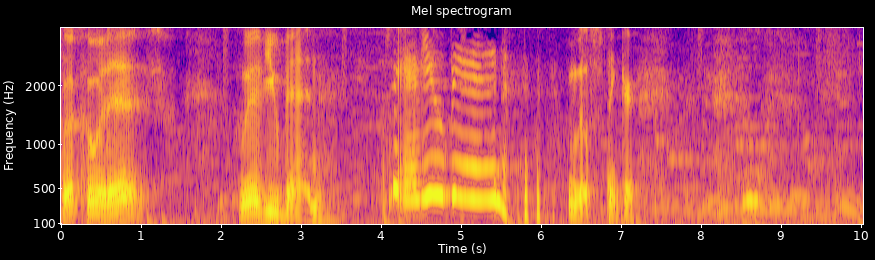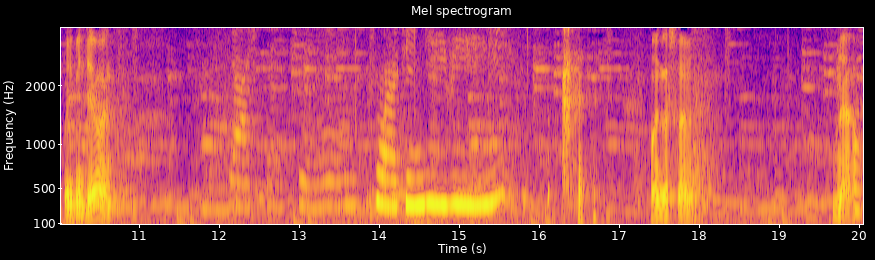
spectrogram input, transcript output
Look who it is. Where have you been? Where have you been? little stinker. What have you been doing? Watching TV. Wanna go swimming? No?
